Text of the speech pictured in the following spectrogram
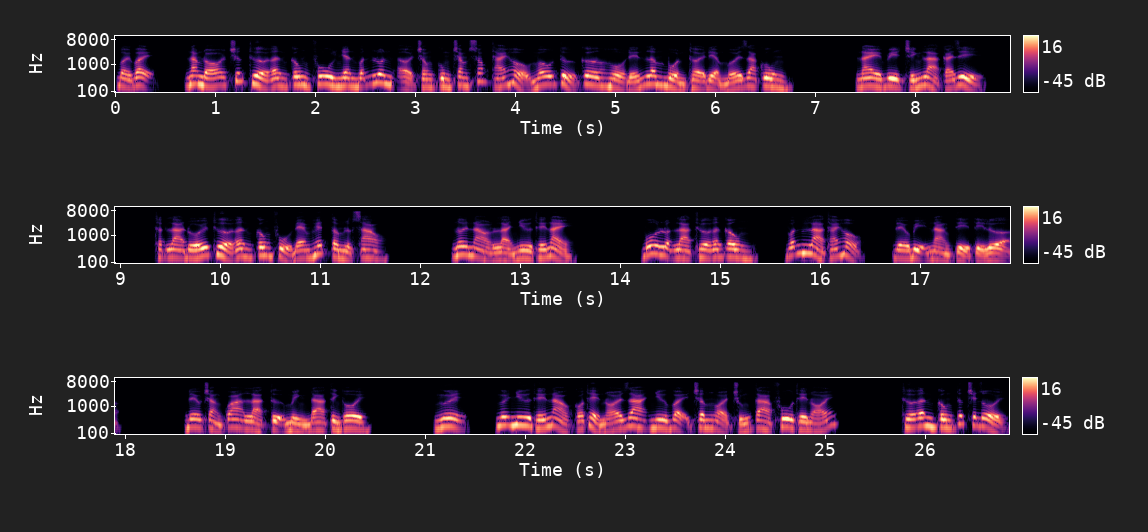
Bởi vậy, năm đó trước thừa ân công phu nhân vẫn luôn ở trong cung chăm sóc thái hậu mẫu tử cơ hồ đến lâm buồn thời điểm mới ra cung. Này vì chính là cái gì? Thật là đối thừa ân công phủ đem hết tâm lực sao? Nơi nào là như thế này? Vô luận là thừa ân công, vẫn là thái hậu, đều bị nàng tỷ tỷ lừa. Đều chẳng qua là tự mình đa tình thôi. Ngươi, ngươi như thế nào có thể nói ra như vậy châm ngòi chúng ta phu thế nói. Thừa ân công tức chết rồi.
